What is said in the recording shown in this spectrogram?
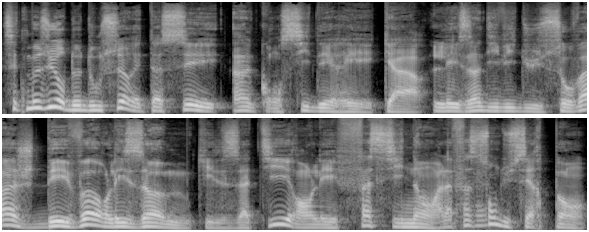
Cette mesure de douceur est assez inconsidérée, car les individus sauvages dévorent les hommes qu'ils attirent en les fascinant à la façon du serpent.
